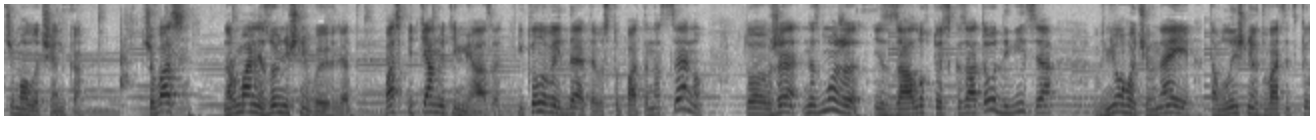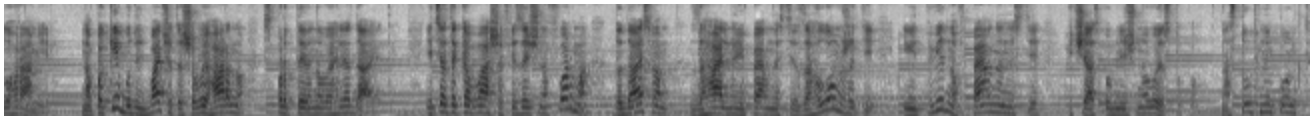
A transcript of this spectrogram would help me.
чи молодчинка, що у вас нормальний зовнішній вигляд, вас підтягнуті м'язи, і коли ви йдете виступати на сцену, то вже не зможе із залу хтось сказати: о, дивіться, в нього чи в неї там лишніх 20 кг є. Навпаки, будуть бачити, що ви гарно спортивно виглядаєте. І ця така ваша фізична форма додасть вам загальної впевненості загалом в житті і відповідно впевненості під час публічного виступу. Наступний пункт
